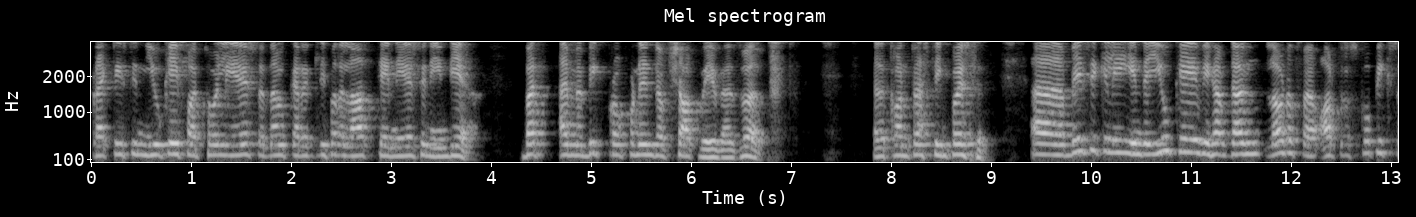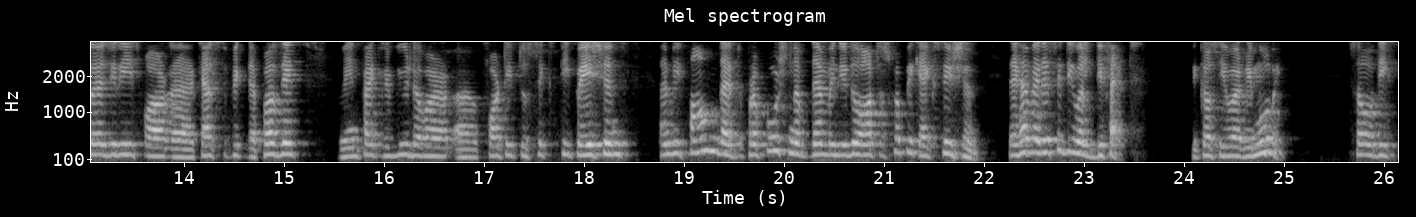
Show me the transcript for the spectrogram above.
practiced in UK for 12 years and now currently for the last 10 years in India but I'm a big proponent of shockwave as well, as a contrasting person. Uh, basically, in the UK, we have done a lot of uh, arthroscopic surgeries for uh, calcific deposit. We, in fact, reviewed our uh, 40 to 60 patients, and we found that the proportion of them, when you do arthroscopic excision, they have a residual defect because you are removing. So the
